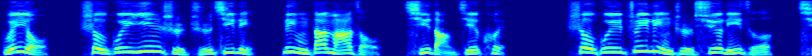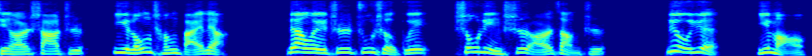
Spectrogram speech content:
癸酉，射归因事执机令，令单马走，其党皆溃。射归追令至薛离泽，擒而杀之。一龙城白亮，亮谓之诸射归，收令师而葬之。六月乙卯，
